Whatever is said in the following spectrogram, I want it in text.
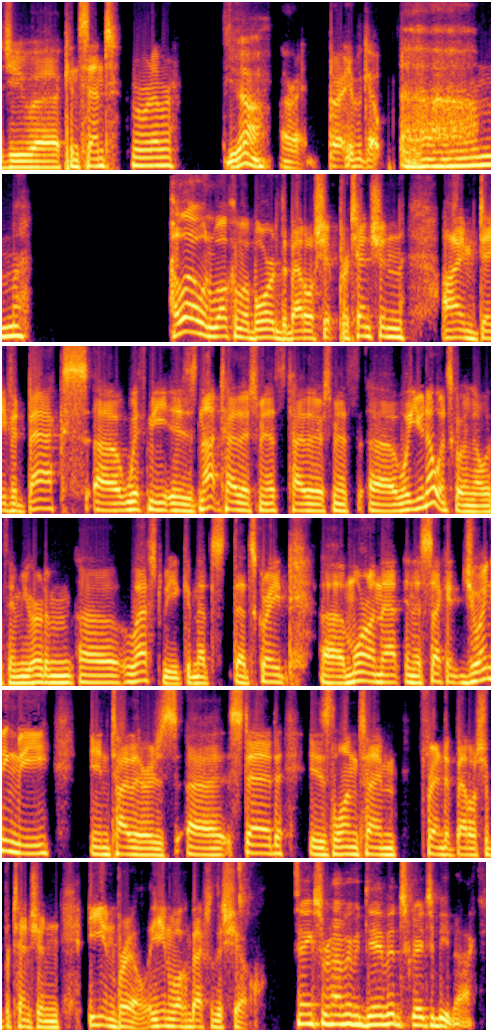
Did you uh, consent or whatever? Yeah. All right. All right. Here we go. Um, hello and welcome aboard the Battleship Pretension. I'm David Bax. Uh, with me is not Tyler Smith. Tyler Smith. Uh, well, you know what's going on with him. You heard him uh, last week, and that's that's great. Uh, more on that in a second. Joining me in Tyler's uh, stead is longtime friend of Battleship Pretension, Ian Brill. Ian, welcome back to the show. Thanks for having me, David. It's great to be back.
